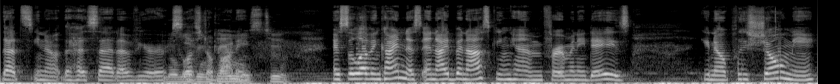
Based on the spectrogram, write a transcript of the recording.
That's, you know, the Hesed of your No celestial body. kindness too. It's the loving kindness. And I'd been asking him for many days, you know, please show me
